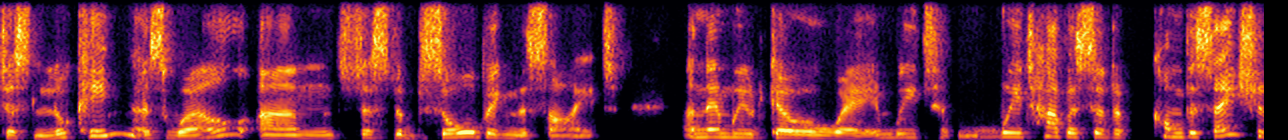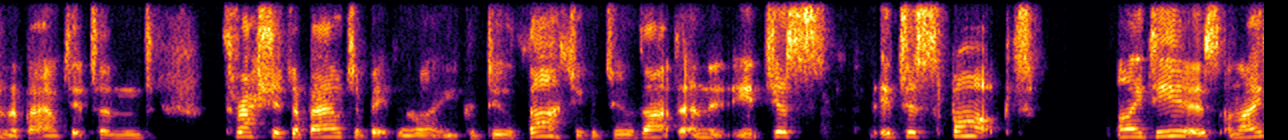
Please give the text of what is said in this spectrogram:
just looking as well and just absorbing the site. And then we would go away and we'd we'd have a sort of conversation about it and thrash it about a bit and like you could do that you could do that. And it, it just it just sparked ideas. And I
